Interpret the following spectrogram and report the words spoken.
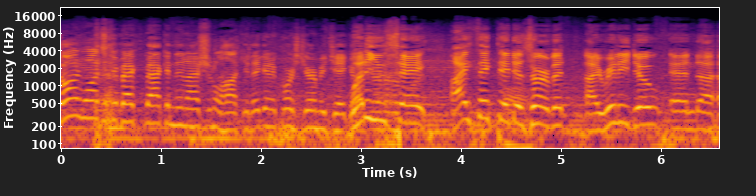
Don wants Quebec back in the National Hockey League, and of course, Jeremy Jacobs. What do you say? I think they deserve it. I really do. And uh,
